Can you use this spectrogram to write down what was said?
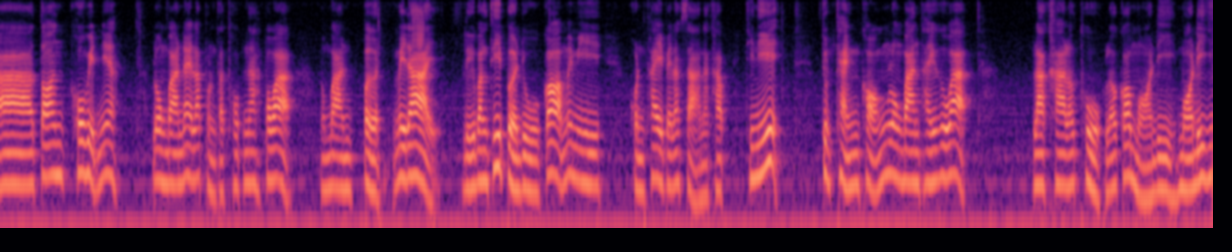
อตอนโควิดเนี่ยโรงพยาบาลได้รับผลกระทบนะ เพราะว่าโรงพยาบาลเปิดไม่ได้ หรือบางที่เปิดอยู่ก็ไม่มีคนไข้ไปรักษานะครับ ทีนี้จุดแข็งของโรงพยาบาลไทยก็คือว่า ราคาเราถูกแล้วก็หมอดี หมอดีจ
